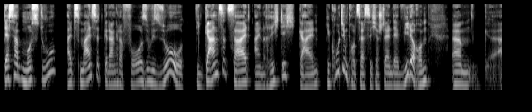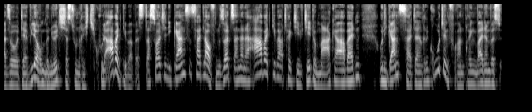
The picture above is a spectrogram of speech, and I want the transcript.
Deshalb musst du als Mindset-Gedanke davor sowieso die ganze Zeit einen richtig geilen Recruiting-Prozess sicherstellen, der wiederum ähm, also der wiederum benötigt, dass du ein richtig cooler Arbeitgeber bist. Das sollte die ganze Zeit laufen. Du solltest an deiner Arbeitgeberattraktivität und Marke arbeiten und die ganze Zeit dein Recruiting voranbringen, weil dann wirst du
